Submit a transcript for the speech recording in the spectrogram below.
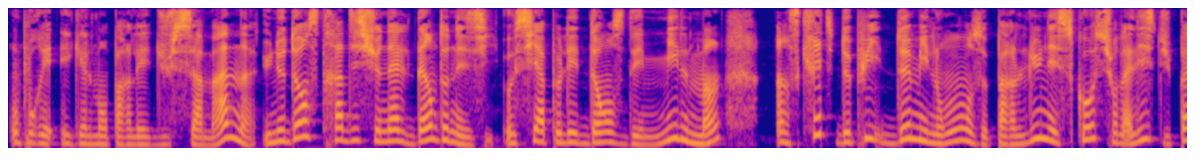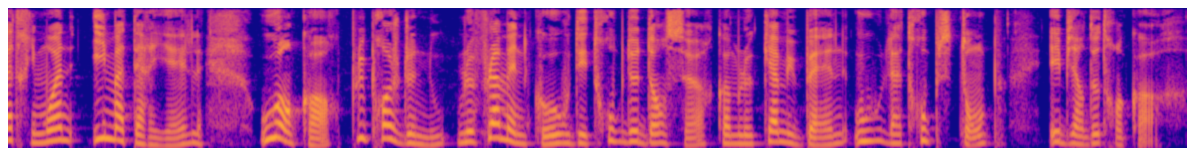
On pourrait également parler du saman, une danse traditionnelle d'Indonésie, aussi appelée danse des mille mains, inscrite depuis 2011 par l'UNESCO sur la liste du patrimoine immatériel, ou encore, plus proche de nous, le flamenco ou des troupes de danseurs comme le Kamuben ou la troupe Stomp, et bien d'autres encore.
